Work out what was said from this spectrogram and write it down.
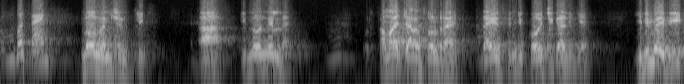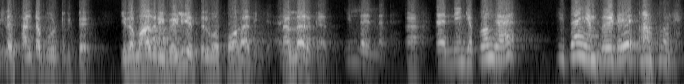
ரொம்ப தேங்க்ஸ் நோ மென்ஷன் ப்ளீஸ் இன்னொன்னு இல்ல. ஒரு சமாச்சாரம் சொல்றேன். தயவு செஞ்சு கோச்சுக்காதீங்க இனிமே வீட்டுல சண்டை போட்டுக்கிட்டு இத மாதிரி வெளியே திரும்ப போகாதீங்க. நல்லா இருக்காது. இல்ல இல்ல. நீங்க போங்க. இதான் என் வீடு. நான் போறேன்.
